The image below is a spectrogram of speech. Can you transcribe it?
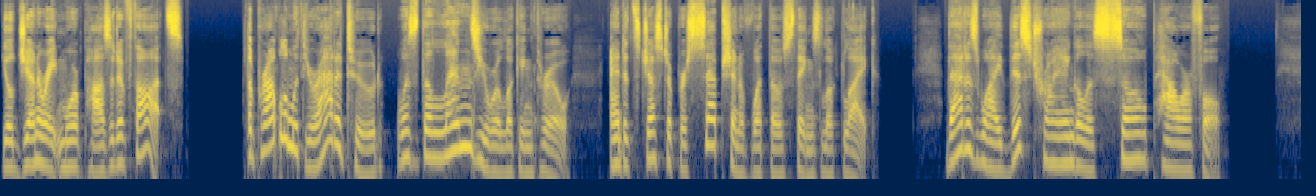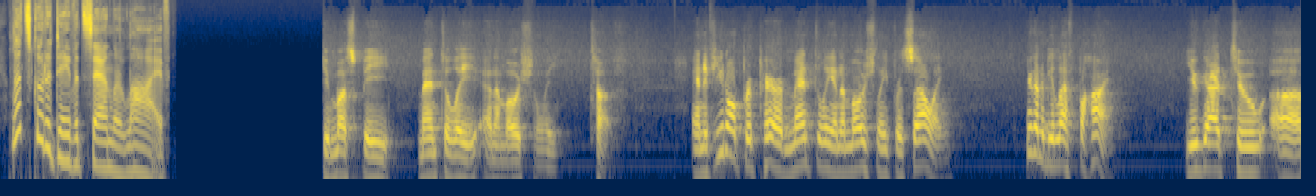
You'll generate more positive thoughts. The problem with your attitude was the lens you were looking through, and it's just a perception of what those things looked like. That is why this triangle is so powerful. Let's go to David Sandler live. You must be mentally and emotionally tough. And if you don't prepare mentally and emotionally for selling, you're going to be left behind. You got to uh,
